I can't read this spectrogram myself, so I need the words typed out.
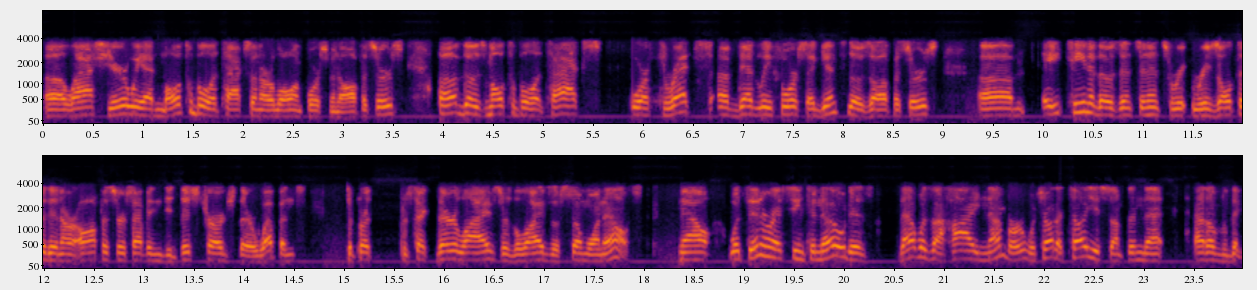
Uh, last year, we had multiple attacks on our law enforcement officers. Of those multiple attacks or threats of deadly force against those officers, um, 18 of those incidents re- resulted in our officers having to discharge their weapons to pr- protect their lives or the lives of someone else. Now, what's interesting to note is that was a high number, which ought to tell you something that out of the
